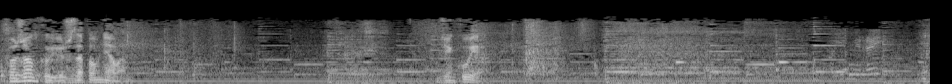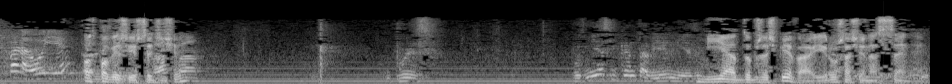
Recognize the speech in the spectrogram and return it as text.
W porządku, już zapomniałam. Dziękuję. Odpowiesz jeszcze dzisiaj? Mija dobrze śpiewa i rusza się na scenie.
